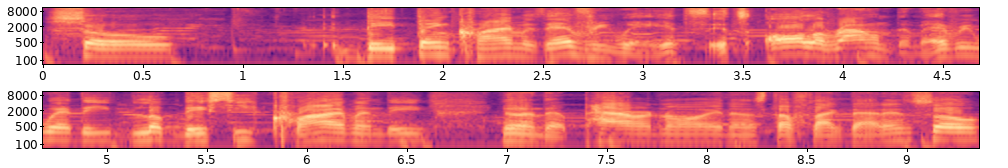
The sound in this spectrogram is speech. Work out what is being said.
So they think crime is everywhere. It's it's all around them. Everywhere they look, they see crime, and they you know and they're paranoid and stuff like that. And so,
